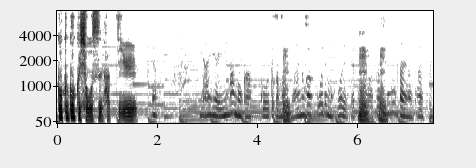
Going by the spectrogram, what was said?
ごくごく少数派っていう、とか、まあ、うん前の学校でもそうでしたけど、うん私みたいなタイプっ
